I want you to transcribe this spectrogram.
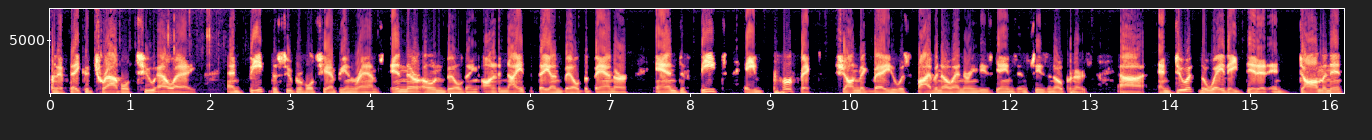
And if they could travel to LA and beat the Super Bowl champion Rams in their own building on a night that they unveiled the banner and defeat a perfect Sean McVay, who was 5 0 entering these games in season openers, uh, and do it the way they did it in dominant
